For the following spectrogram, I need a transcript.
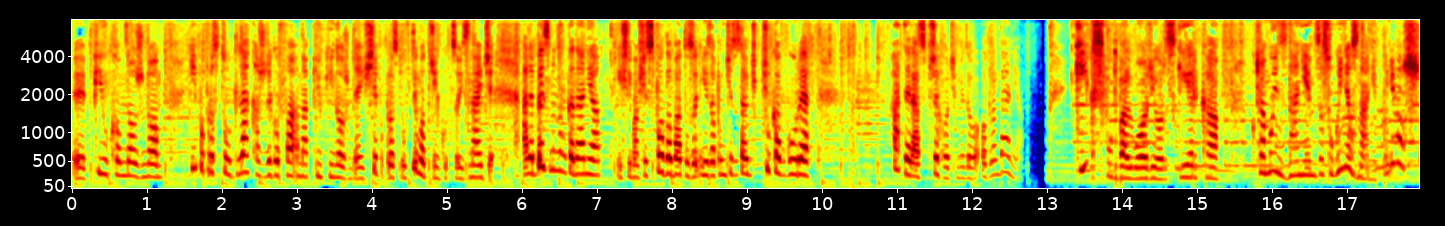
e, piłką nożną i po prostu dla każdego fana piłki nożnej się po prostu w tym odcinku coś znajdzie. Ale bez zbędnego gadania, jeśli Wam się spodoba, to nie zapomnijcie zostawić kciuka w górę. A teraz przechodźmy do oglądania. Kicks Football Warriors, gierka, która moim zdaniem zasługuje na uznanie, ponieważ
